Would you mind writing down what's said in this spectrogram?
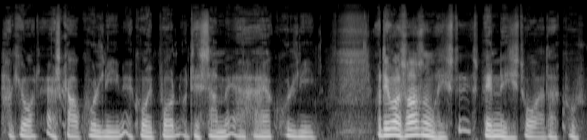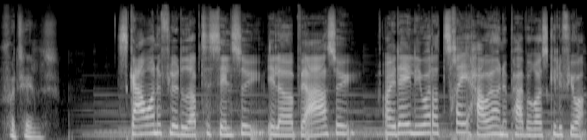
har gjort, at skavkolonien er gået i bund, og det samme er herrekolonien. Og det var så også nogle spændende historier, der kunne fortælles. Skaverne flyttede op til Selsø eller op ved Aresø, og i dag lever der tre havørne par ved Roskilde Fjord.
